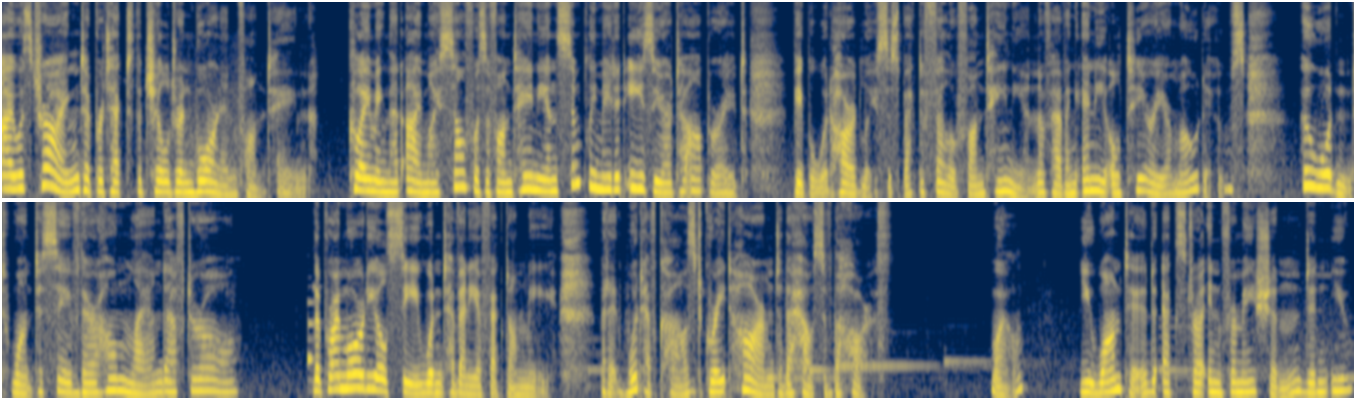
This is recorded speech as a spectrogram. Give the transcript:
I was trying to protect the children born in Fontaine. Claiming that I myself was a Fontainian simply made it easier to operate. People would hardly suspect a fellow Fontainian of having any ulterior motives. Who wouldn't want to save their homeland after all? The primordial sea wouldn't have any effect on me, but it would have caused great harm to the House of the Hearth. Well, you wanted extra information, didn't you?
